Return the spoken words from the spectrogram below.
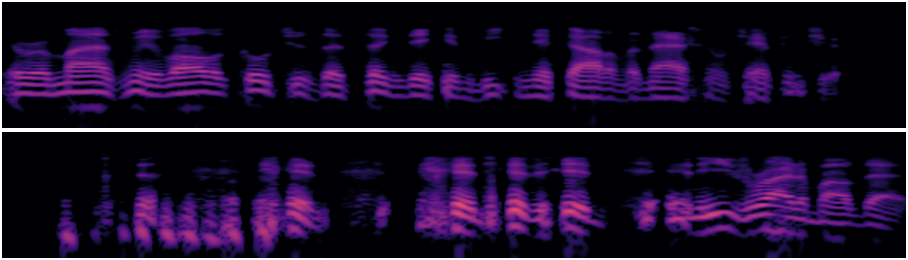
it reminds me of all the coaches that think they can beat nick out of a national championship and, and, and and he's right about that.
